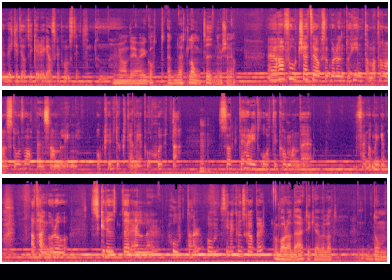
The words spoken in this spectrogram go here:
Eh, vilket jag tycker är ganska konstigt. Men, Ja, det har ju gått en rätt lång tid nu känner jag. eh, han fortsätter också gå runt och hinta om att han har en stor vapensamling och hur duktig han är på att skjuta. Mm. Så att det här är ju ett återkommande fenomen. Att han går och skryter eller hotar om sina kunskaper. Och bara där tycker jag väl att de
